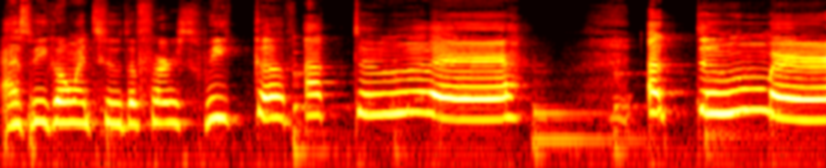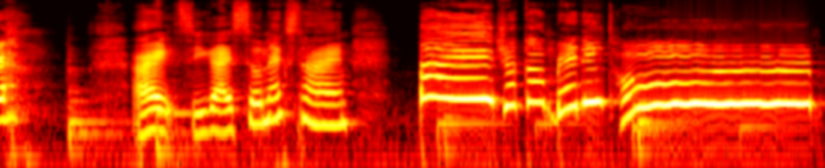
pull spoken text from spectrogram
as we go into the first week of October. October. All right, see you guys till next time. Bye, Brandy, Benito.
